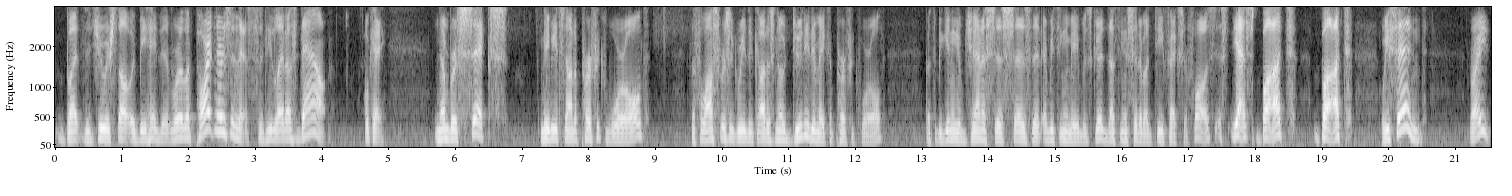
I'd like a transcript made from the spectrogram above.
But the Jewish thought would be hey, we're the partners in this, and he let us down. Okay. Number six, maybe it's not a perfect world. The philosophers agree that God has no duty to make a perfect world. But the beginning of Genesis says that everything he made was good, nothing is said about defects or flaws. Yes, yes but, but we sinned right?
